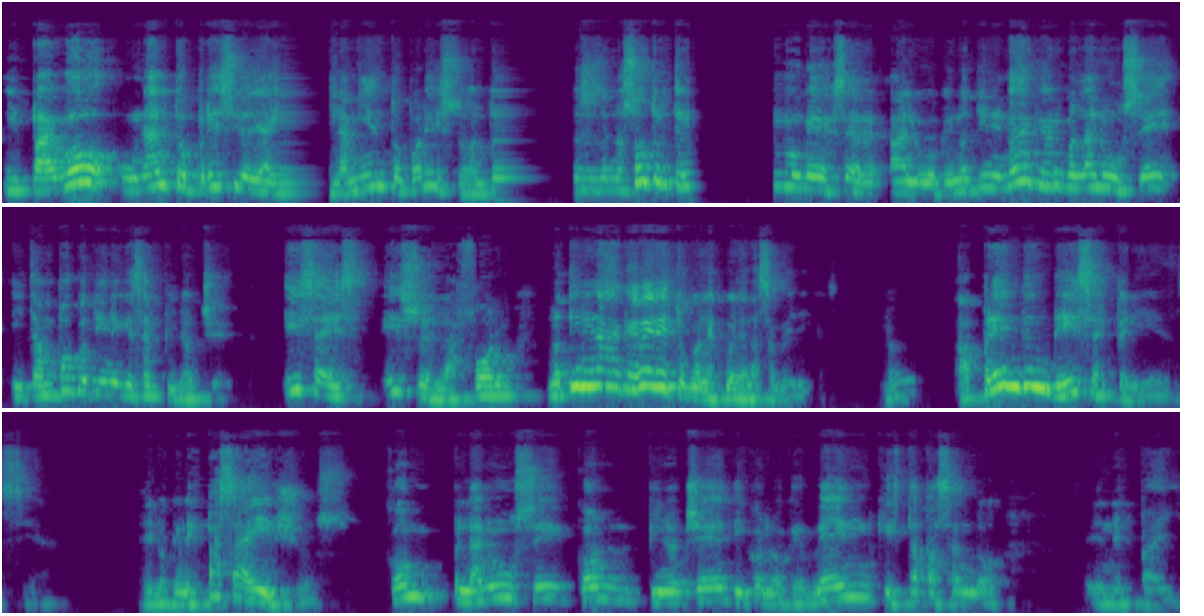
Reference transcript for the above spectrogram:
Y pagó un alto precio de aislamiento por eso. Entonces, nosotros tenemos que hacer algo que no tiene nada que ver con la NUCE y tampoco tiene que ser Pinochet. Esa es, eso es la forma. No tiene nada que ver esto con la Escuela de las Américas. Aprenden de esa experiencia de lo que les pasa a ellos, con Planuse, con Pinochet y con lo que ven que está pasando en el país.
